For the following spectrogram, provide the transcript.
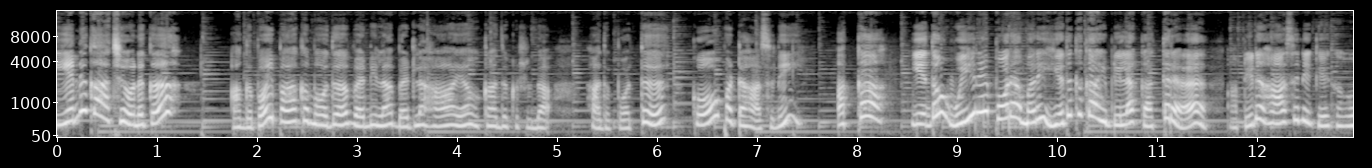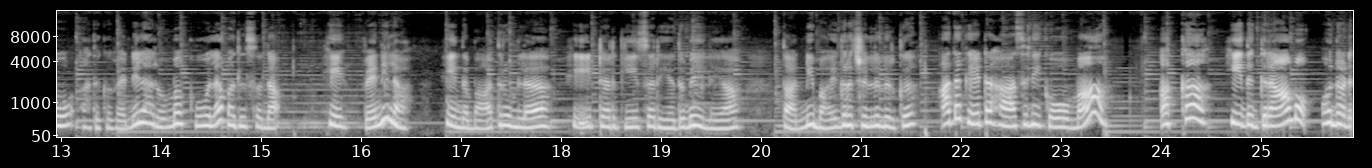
என்னக்கா ஆச்சு உனக்கு? அங்கே போய் பார்க்கும்போது வெண்ணிலா பெட்ல ஹாயாக உட்காந்துக்கிட்டு இருந்தா. அதை பொத்து கோவப்பட்ட ஹாசினி அக்கா ஏதோ உயிரே போற மாதிரி எதுக்குக்கா இப்படிலாம் கத்துற? அப்படின்னு ஹாசினி கேட்கவும் அதுக்கு வெண்ணிலா ரொம்ப கூலா பதில் சொன்னா. ஹே வெண்ணிலா இந்த பாத்ரூம்ல ஹீட்டர் கீசர் எதுவுமே இல்லையா? தண்ணி பயங்கர சில்லுன்னு இருக்கு. அதை கேட்ட ஹாசினி கோவமா அக்கா இது கிராமம். உன்னோட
